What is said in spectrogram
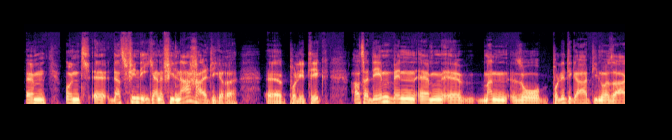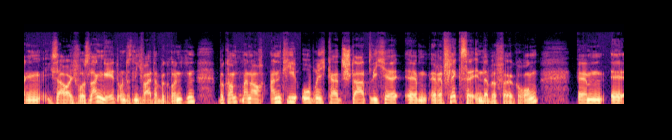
Ähm, und äh, das finde ich eine viel nachhaltigere äh, Politik. Außerdem, wenn ähm, äh, man so Politiker hat, die nur sagen, ich sage euch, wo es lang geht und es nicht weiter begründen, bekommt man auch anti-obrigkeitsstaatliche ähm, Reflexe in der Bevölkerung. Ähm, äh,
